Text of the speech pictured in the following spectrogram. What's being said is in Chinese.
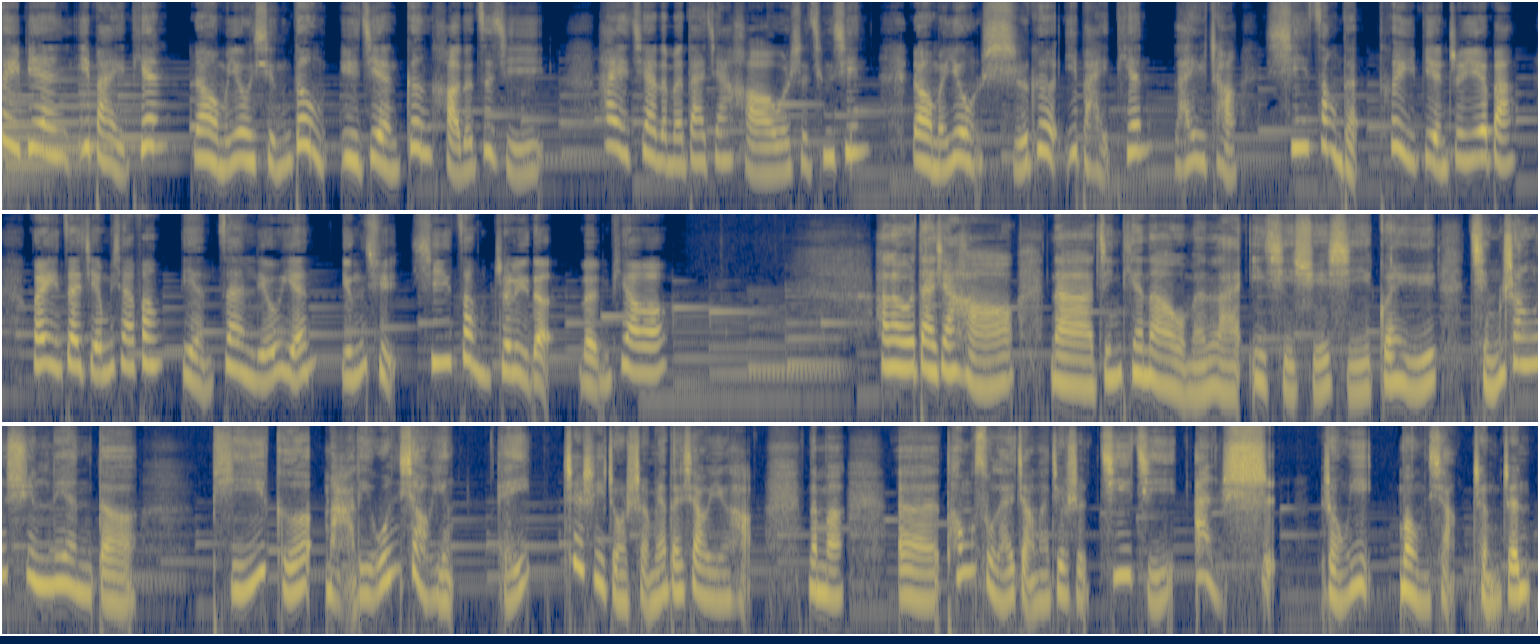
蜕变一百天，让我们用行动遇见更好的自己。嗨，亲爱的们，大家好，我是清新。让我们用十个一百天来一场西藏的蜕变之约吧！欢迎在节目下方点赞留言，赢取西藏之旅的门票哦。Hello，大家好。那今天呢，我们来一起学习关于情商训练的皮格马利翁效应。哎，这是一种什么样的效应？哈，那么，呃，通俗来讲呢，就是积极暗示。容易梦想成真。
